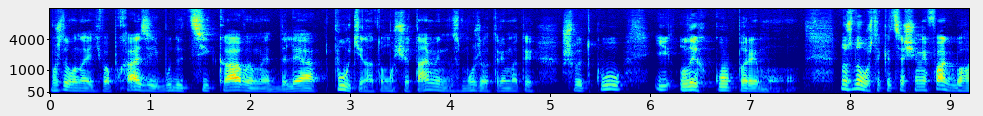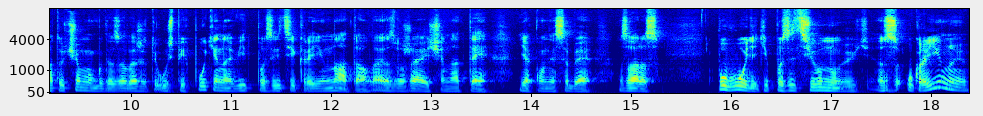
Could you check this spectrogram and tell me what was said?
можливо, навіть в Абхазії, будуть цікавими для Путіна, тому що там він зможе отримати швидку і легку перемогу. Ну, знову ж таки, це ще не факт. Багато в чому буде залежати успіх Путіна від позиції країн НАТО, але зважаючи на те, як вони себе зараз поводять і позиціонують з Україною,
